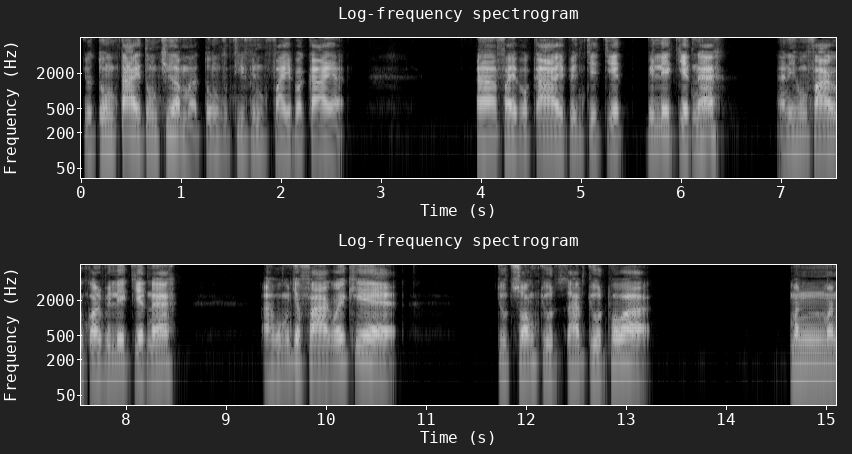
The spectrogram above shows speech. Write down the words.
อยู่ตรงใต้ตรงเชื่อมอะตรงที่เป็นไฟประกายอะอ่า ไฟประกายเป็นเจ็ดเจ็ดเป็นเลขเจ็ดนะ อันนี้ผมฝากไว้ก่อนเป็นเลขเจ็ดนะ อ่าผมจะฝากไว้แค่จุดสองจุดสามจุด เพราะว่ามันมัน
